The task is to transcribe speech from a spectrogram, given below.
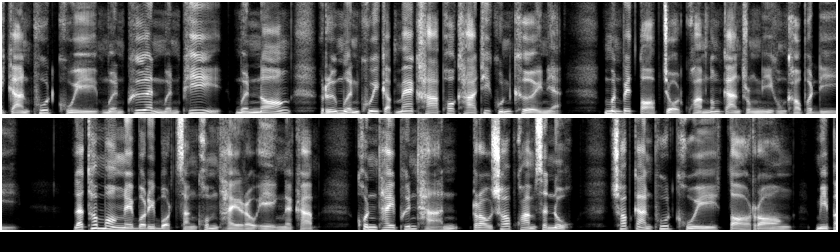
ีการพูดคุยเหมือนเพื่อน เหมือนพี่ เหมือนน้อง หรือเหมือนคุยกับแม่ค้าพ่อค้าที่คุ้นเคยเนี่ย มันไปตอบโจทย์ความต้องการตรงนี้ของเขาพอดี และถ้ามองในบริบทสังคมไทยเราเองนะครับ คนไทยพื้นฐานเราชอบความสนุก ชอบการพูดคุย ต่อรอง มีป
